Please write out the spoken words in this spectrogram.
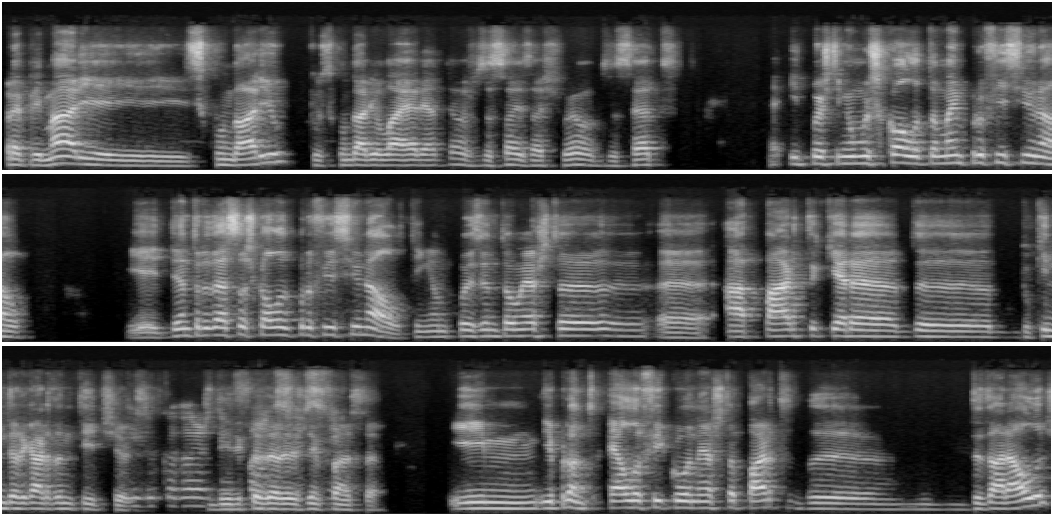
pré-primária e secundário, que o secundário lá era até aos 16, acho eu, 17, e depois tinham uma escola também profissional. E dentro dessa escola profissional tinham depois então esta uh, à parte que era de, do kindergarten teachers, educadoras de, de educadoras de infância. E, e, pronto, ela ficou nesta parte de, de dar aulas.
